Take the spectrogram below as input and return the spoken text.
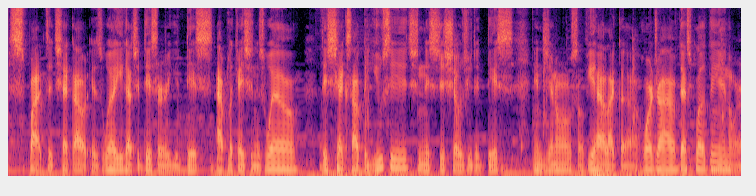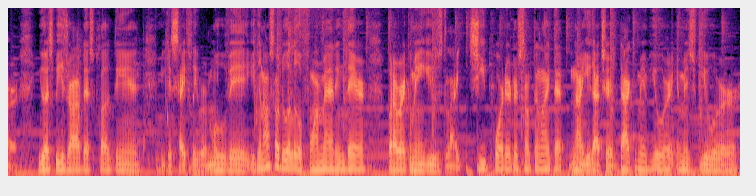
spot to check out as well. You got your disk or your disk application as well. This checks out the usage and this just shows you the disk in general. So if you have like a hard drive that's plugged in or USB drive that's plugged in, you can safely remove it. You can also do a little formatting there, but I recommend use like GParted or something like that. Now you got your document viewer, image viewer,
